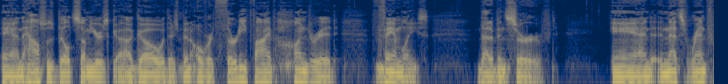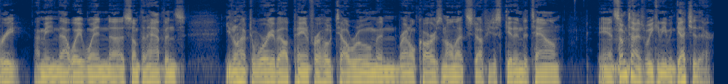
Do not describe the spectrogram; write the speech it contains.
and the house was built some years ago. There's been over 3,500 families that have been served, and and that's rent free. I mean, that way when uh, something happens, you don't have to worry about paying for a hotel room and rental cars and all that stuff. You just get into town, and sometimes we can even get you there.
